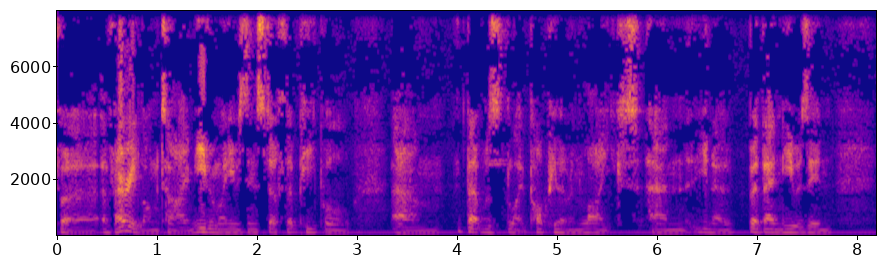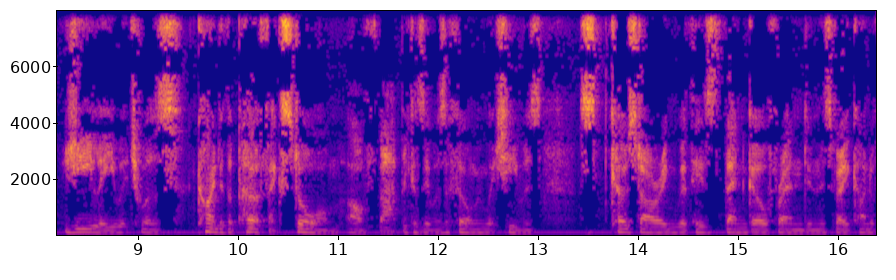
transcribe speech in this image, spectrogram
for a very long time. Even when he was in stuff that people um, that was like popular and liked, and you know, but then he was in. Gigli, which was kind of the perfect storm of that because it was a film in which he was co-starring with his then girlfriend in this very kind of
